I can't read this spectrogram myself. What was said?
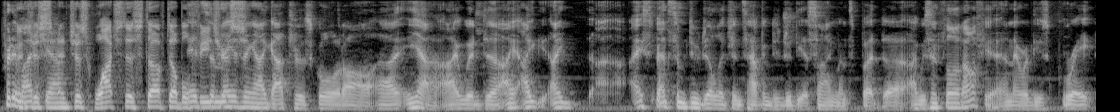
Pretty and much, just, yeah. and just watch this stuff, double it's features. It's amazing I got through school at all. Uh, yeah, I would. Uh, I, I I I spent some due diligence having to do the assignments, but uh, I was in Philadelphia, and there were these great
